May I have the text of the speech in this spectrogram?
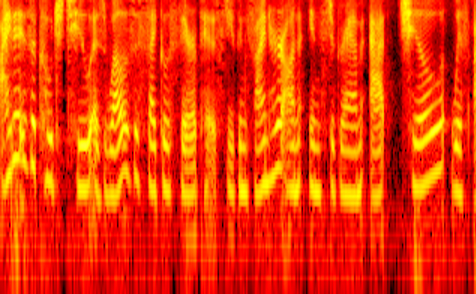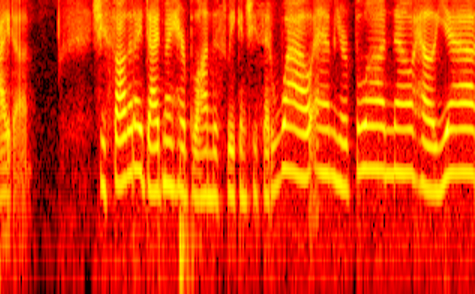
Ida is a coach too, as well as a psychotherapist. You can find her on Instagram at chill with Ida. She saw that I dyed my hair blonde this week and she said, Wow, Em, you're blonde now. Hell yeah.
